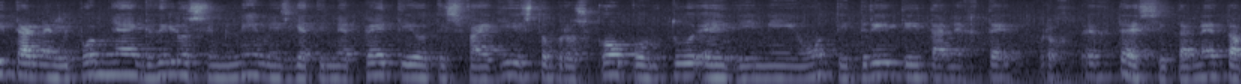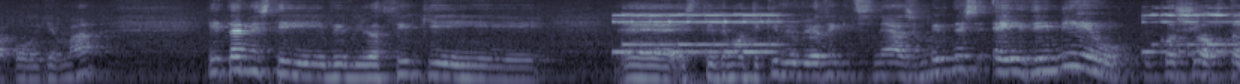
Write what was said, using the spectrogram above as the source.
ήταν λοιπόν μια εκδήλωση μνήμης για την επέτειο της φαγής των προσκόπων του Εδινίου, την Τρίτη ήταν χτε, χτες ήταν το απόγευμα, ήταν στη βιβλιοθήκη, ε, στη Δημοτική Βιβλιοθήκη της Νέας Μύρνης, Εδινίου 28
